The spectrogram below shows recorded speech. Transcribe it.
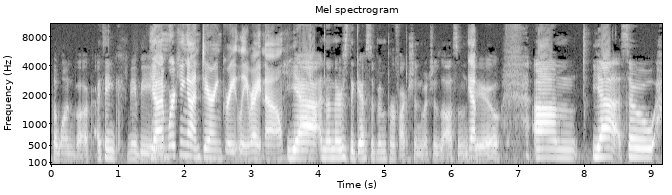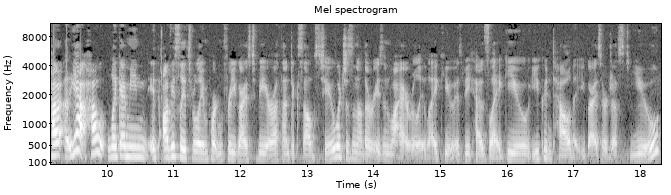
the one book. I think maybe Yeah, I'm working on Daring Greatly right now. Yeah, and then there's The Gifts of Imperfection, which is awesome yep. too. Um, yeah, so how yeah, how like I mean, it obviously it's really important for you guys to be your authentic selves too, which is another reason why I really like you is because like you you can tell that you guys are just you.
